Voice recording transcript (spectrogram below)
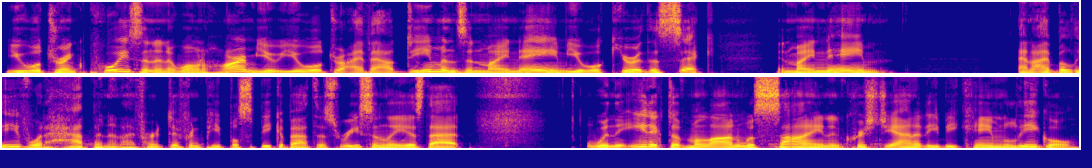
You will drink poison and it won't harm you. You will drive out demons in my name. You will cure the sick in my name. And I believe what happened, and I've heard different people speak about this recently, is that when the Edict of Milan was signed and Christianity became legal,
